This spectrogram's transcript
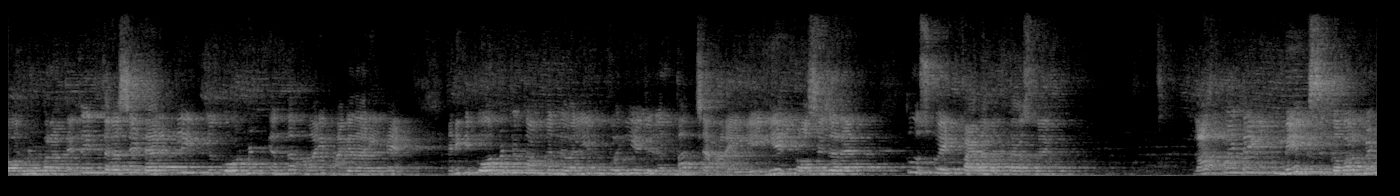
गवर्नमेंट बनाते हैं तो एक तरह से डायरेक्टली जो गवर्नमेंट के अंदर हमारी भागीदारी है, यानी कि गवर्नमेंट जो काम करने वाली है, वो वही है जो जनता चाह रही है। ये एक प्रोसीजर है तो उसको एक फ़ायदा मिलता है उसमें। लास्ट पॉइंट है इट मेक्स गवर्नमेंट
